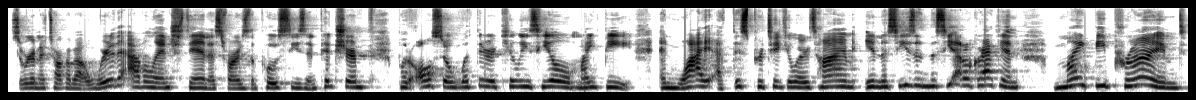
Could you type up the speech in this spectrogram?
So, we're going to talk about where the Avalanche stand as far as the postseason picture, but also what their Achilles heel might be and why, at this particular time in the season, the Seattle Kraken might be primed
